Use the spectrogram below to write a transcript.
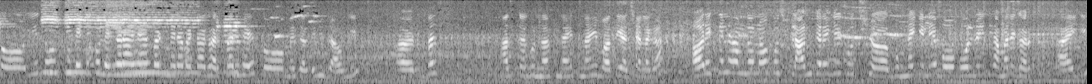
तो ये तो उसके बेटे को लेकर आए हैं बट मेरा बेटा घर पर है तो मैं जल्दी ही जाऊँगी। और बस आज का घूमना फिरना इतना ही। बहुत ही अच्छा लगा। और एक दिन हम दोनों कुछ प्लान करेंगे कुछ घूमने के लिए। वो बोल रही थी हमारे घर आएगी।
